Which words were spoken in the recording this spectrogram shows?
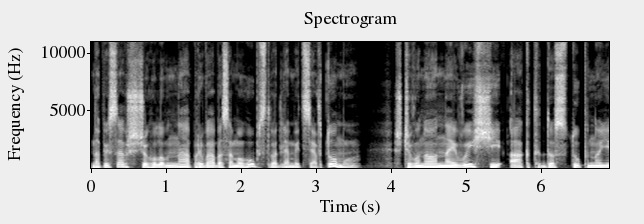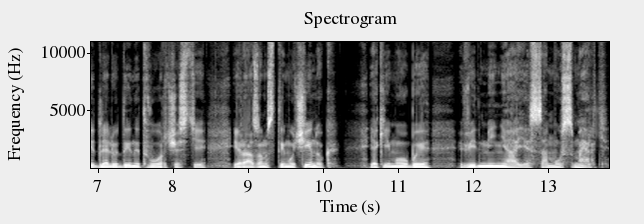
написав, що головна приваба самогубства для митця в тому, що воно найвищий акт доступної для людини творчості і разом з тим учинок, який мов би, відміняє саму смерть.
